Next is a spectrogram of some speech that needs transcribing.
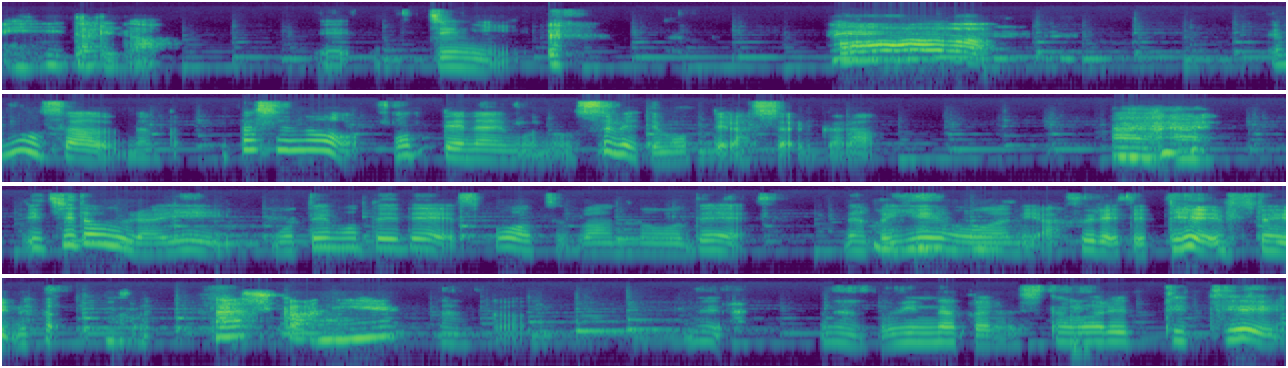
えー、誰だ？ジニー。ああ。えもうさなんか私の持ってないものを全て持ってらっしゃるから。うん一度ぐらいモテモテでスポーツ万能でなんかユーモアに溢れててみたいな。確かに。なんかねなんかみんなから慕われててっ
